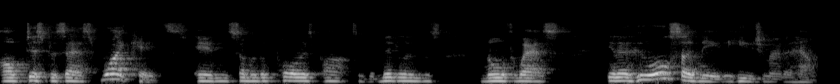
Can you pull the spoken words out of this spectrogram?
of dispossessed white kids in some of the poorest parts of the Midlands, Northwest, you know, who also need a huge amount of help.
